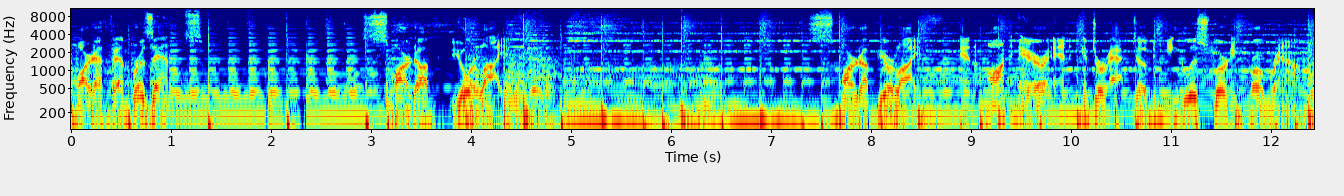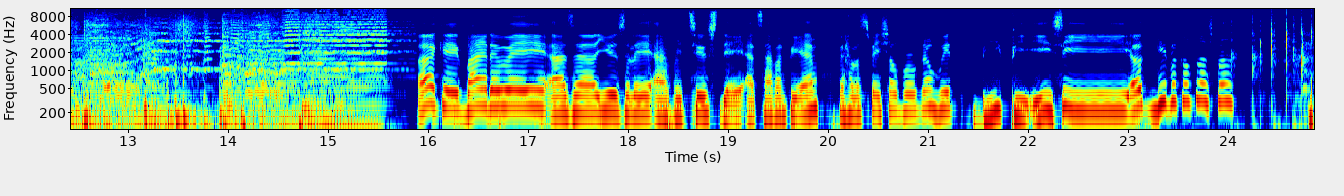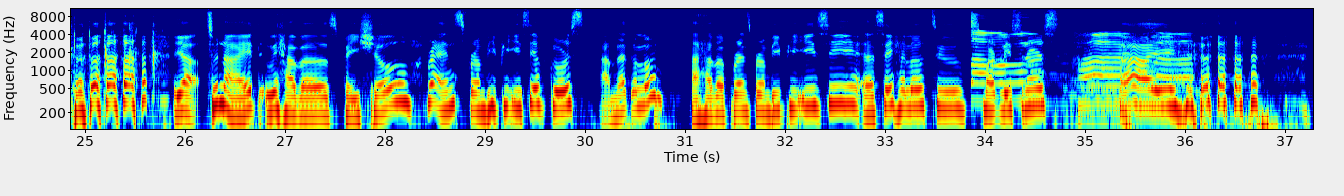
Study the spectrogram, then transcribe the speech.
Smart FM presents Smart Up Your Life. Smart Up Your Life, an on air and interactive English learning program. Okay, by the way, as uh, usually every Tuesday at 7 p.m., we have a special program with BPEC. Oh, give a applause, bro. yeah, tonight we have a special friends from BPEC, of course. I'm not alone. I have a friends from BPEC. Uh, say hello to smart listeners. Hi. Hi.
